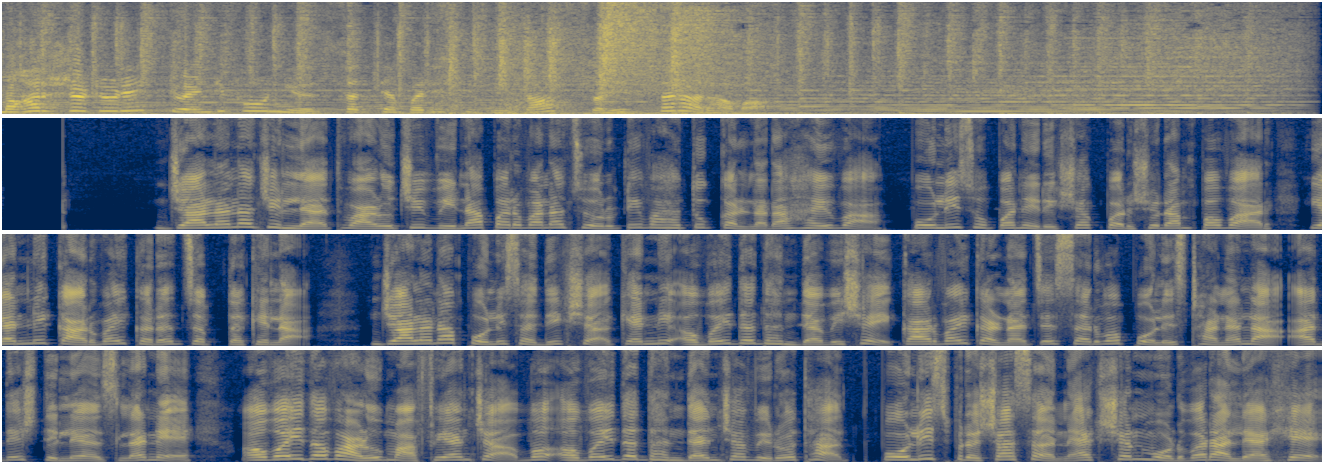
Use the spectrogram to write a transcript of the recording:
Maharashtra today twenty four news सत्य परिस्थितीचा सविस्तर आढावा. जालना जिल्ह्यात वाळूची विनापरवाना चोरटी वाहतूक करणारा हायवा पोलीस उपनिरीक्षक परशुराम पवार यांनी कारवाई करत जप्त केला. जालना पोलीस अधीक्षक यांनी अवैध धंद्याविषयी कारवाई करण्याचे सर्व पोलीस ठाण्याला आदेश दिले असल्याने अवैध वाळू माफियांच्या व अवैध धंद्यांच्या विरोधात पोलीस प्रशासन ऍक्शन मोडवर आले आहे.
